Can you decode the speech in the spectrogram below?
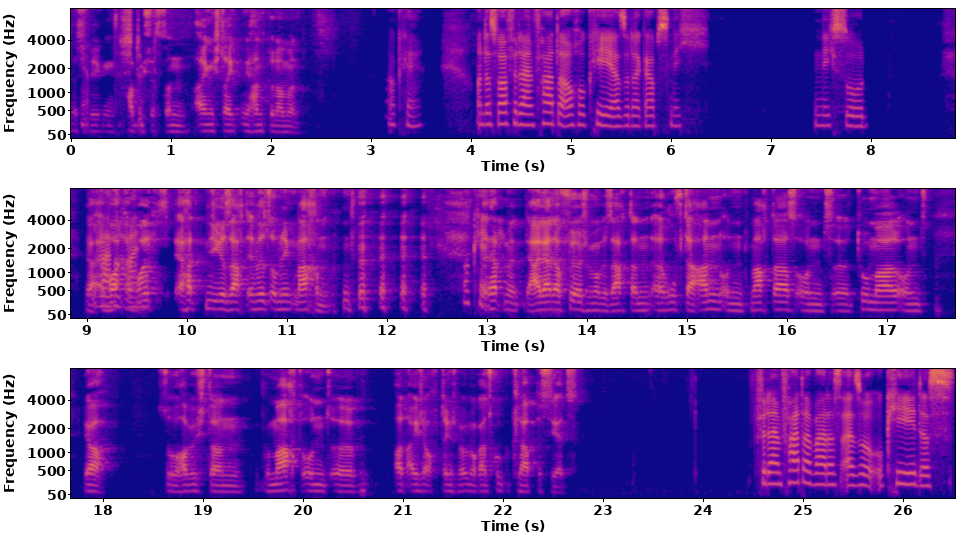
Deswegen ja, habe ich das dann eigentlich direkt in die Hand genommen. Okay. Und das war für deinen Vater auch okay, also da gab es nicht, nicht so ja, er, wollt, er, wollt, er, hat nie gesagt, er will es unbedingt machen. Okay. Er hat mir, ja, der hat auch früher schon mal gesagt, dann äh, ruft er an und macht das und äh, tu mal. Und ja, so habe ich dann gemacht und äh, hat eigentlich auch, denke ich mal, immer ganz gut geklappt bis jetzt. Für deinen Vater war das also okay, dass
